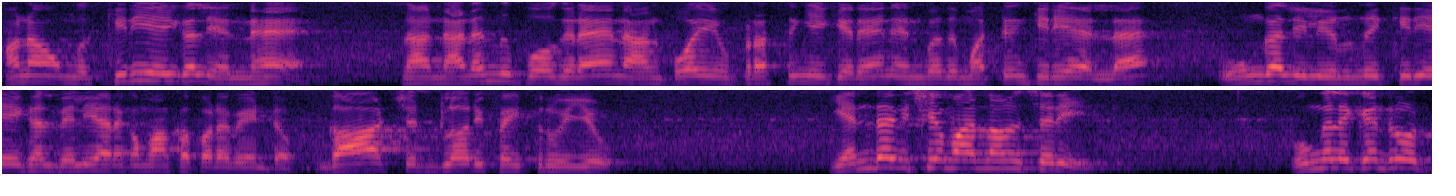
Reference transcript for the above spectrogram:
ஆனால் உங்கள் கிரியைகள் என்ன? நான் நடந்து போகிறேன் நான் போய் பிரசங்கிக்கிறேன் என்பது மட்டும் கிரியை அல்ல. உங்களிலிருந்து கிரியைகள் வெளியரங்கமாக்கப்பட வேண்டும். God should glorify through you எந்த விஷயமா இருந்தாலும் சரி உங்களுக்கென்று ஒரு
